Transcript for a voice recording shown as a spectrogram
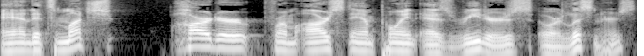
and it's much harder from our standpoint as readers or listeners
